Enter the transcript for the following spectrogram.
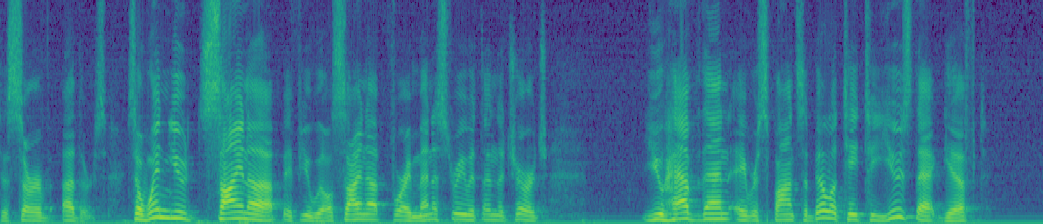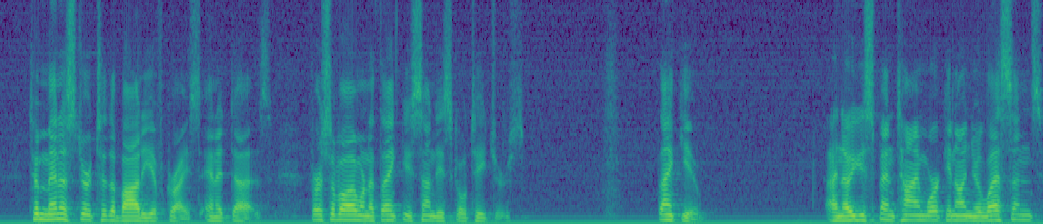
to serve others. So when you sign up, if you will, sign up for a ministry within the church, you have then a responsibility to use that gift to minister to the body of Christ, and it does. First of all, I want to thank you, Sunday school teachers. Thank you. I know you spend time working on your lessons.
